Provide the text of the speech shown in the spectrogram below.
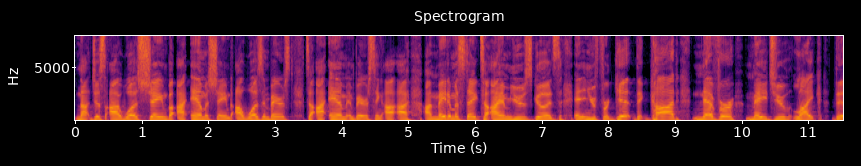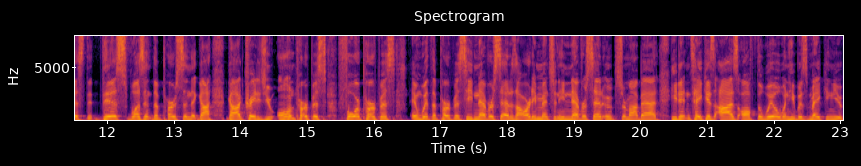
not just I was shamed, but I am ashamed. I was embarrassed to I am embarrassing. I, I, I made a mistake to I am used goods. And you forget that God never made you like this, that this wasn't the person that God, God created you on purpose, for purpose, and with a purpose. He never said, as I already mentioned, he never said, oops, or my bad. He didn't take his eyes off the wheel when he was making you.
